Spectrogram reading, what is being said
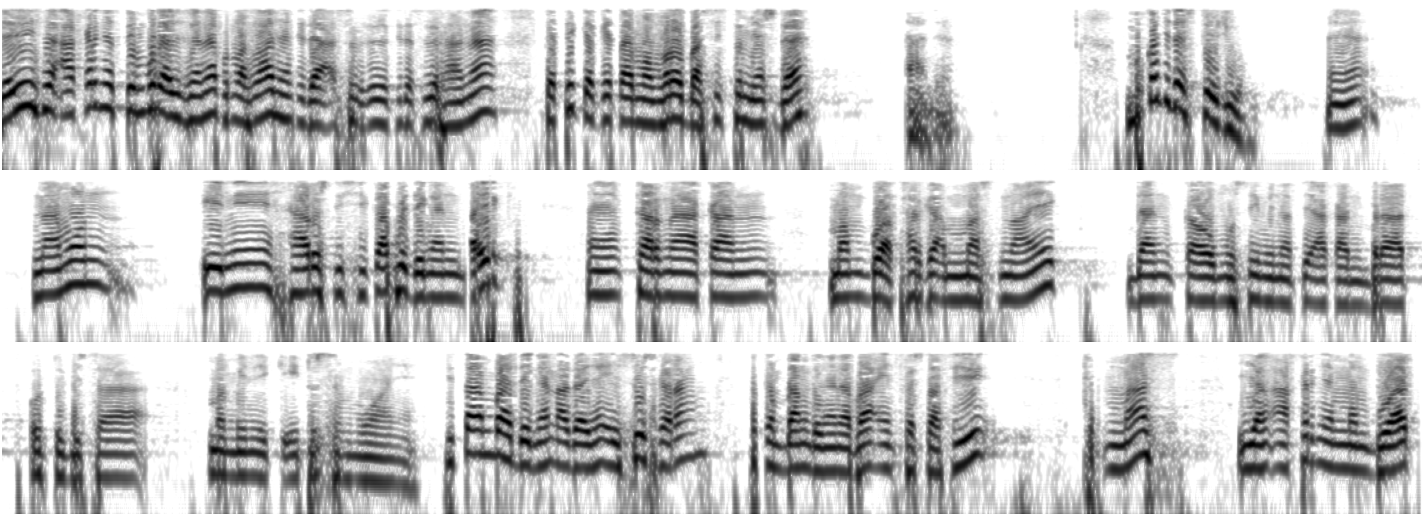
Jadi akhirnya timbul dari sana permasalahan yang tidak tidak sederhana ketika kita mau merubah sistem yang sudah ada. Bukan tidak setuju. Ya. Namun ini harus disikapi dengan baik eh, karena akan membuat harga emas naik dan kaum muslimin nanti akan berat untuk bisa memiliki itu semuanya. Ditambah dengan adanya isu sekarang berkembang dengan apa? Investasi emas yang akhirnya membuat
